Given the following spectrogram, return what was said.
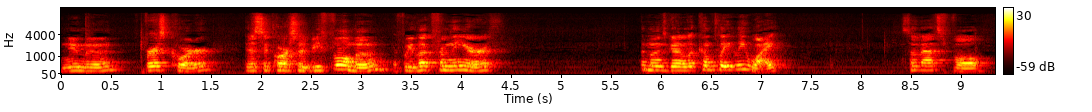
new moon, first quarter. This, of course, would be full moon. If we look from the earth, the moon's going to look completely white. So that's full.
